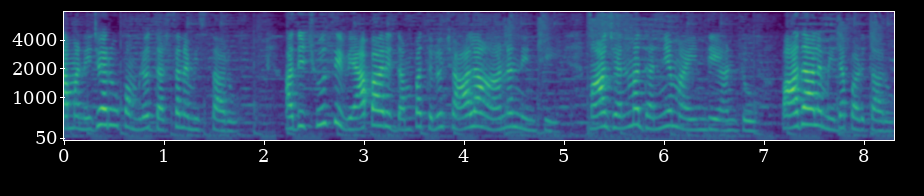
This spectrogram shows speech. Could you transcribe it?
తమ నిజ రూపంలో దర్శనమిస్తారు. అది చూసి వ్యాపారి దంపతులు చాలా ఆనందించి మా జన్మ ధన్యం అయింది అంటూ పాదాల మీద పడతారు.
